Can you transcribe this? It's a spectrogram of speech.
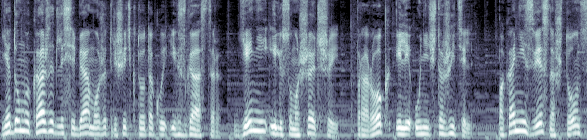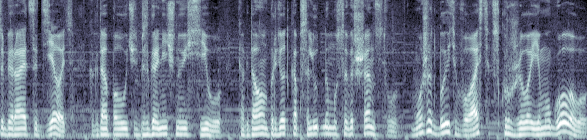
Я думаю, каждый для себя может решить, кто такой X-Гастер. Гений или сумасшедший, пророк или уничтожитель. Пока неизвестно, что он собирается делать, когда получит безграничную силу, когда он придет к абсолютному совершенству. Может быть, власть вскружила ему голову.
